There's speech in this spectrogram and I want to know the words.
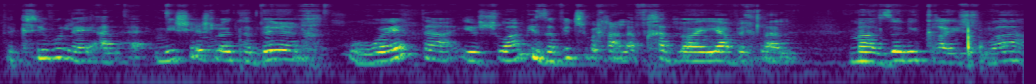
תקשיבו, מי שיש לו את הדרך, הוא רואה את הישועה מזווית שבכלל אף אחד לא היה בכלל. מה, זה נקרא ישועה?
